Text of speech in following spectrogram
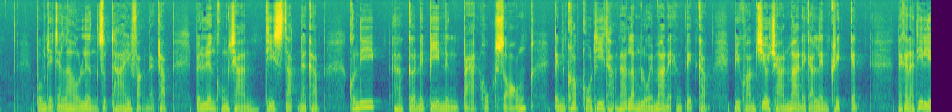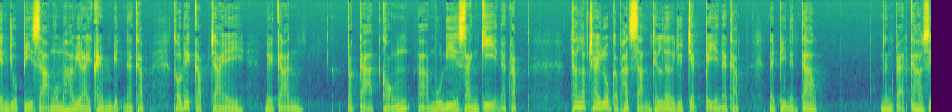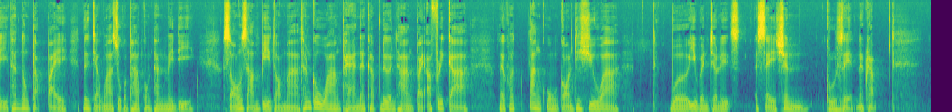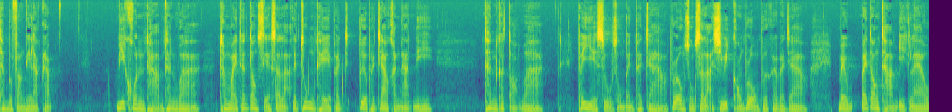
ผมอยากจะเล่าเรื่องสุดท้ายให้ฟังนะครับ เป็นเรื่องของชานทีสตัดนะครับ คนนี้เกิดในปี 1862 เป็นครอบครัวที่ฐานะร่ำรวยมากในอังกฤษครับ มีความเชี่ยวชาญมากในการเล่นคริกเก็ต ในขณะที่เรียนอยู่ปี 3 ของมหาวิทยาลัยเคมบริดจ์นะครับ เขาได้กลับใจโดยการประกาศของมูดี้แซงกี้นะครับ ท่านรับใช้ร่วมกับฮัตสันเทเลอร์อยู่ 7 ปีนะครับ ในปี19 1894 ท่านต้องกลับไป เนื่องจากว่าสุขภาพของท่านไม่ดี 2-3 ปีต่อมา ท่านก็วางแผนนะครับเดินทางไปแอฟริกา แล้วก็ตั้งองค์กรที่ชื่อว่า World Evangelization Crusade นะครับ ท่านผู้ฟังที่รักครับ มีคนถามท่านว่าทำไมท่านต้องเสียสละและทุ่มเทเพื่อพระเจ้าขนาดนี้ ท่านก็ตอบว่าพระเยซูทรงเป็นพระเจ้า พระองค์ทรงสละชีวิตของพระองค์เพื่อข้าพเจ้า ไม่ไม่ต้องถามอีกแล้ว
